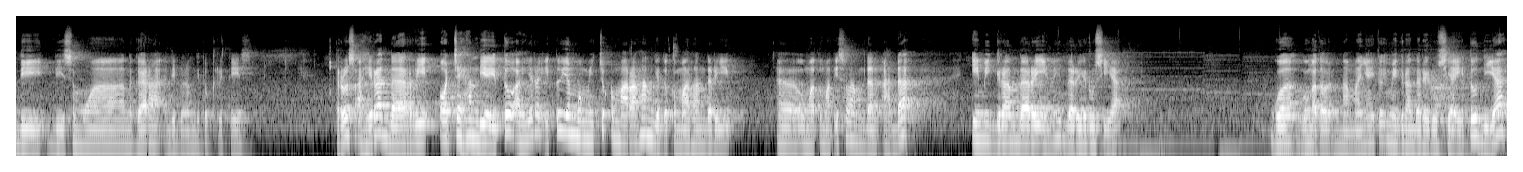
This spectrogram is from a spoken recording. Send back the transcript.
di di semua negara dibilang gitu kritis. Terus akhirnya dari ocehan dia itu akhirnya itu yang memicu kemarahan gitu, kemarahan dari eh, umat-umat Islam dan ada imigran dari ini dari Rusia. Gua gua nggak tahu namanya itu imigran dari Rusia itu dia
